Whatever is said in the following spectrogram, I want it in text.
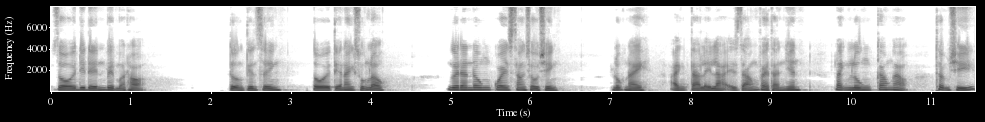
rồi đi đến bên bọn họ. "Tưởng tiên sinh, tôi tiễn anh xuống lầu." Người đàn ông quay sang Châu Trình. Lúc này, anh ta lấy lại dáng vẻ thản nhiên, lạnh lùng cao ngạo, thậm chí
